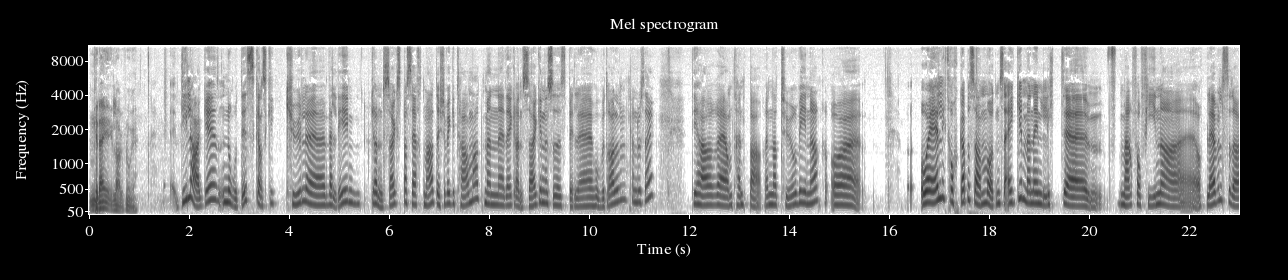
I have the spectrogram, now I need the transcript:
Mm. Hva de lager for noe? De lager nordisk, ganske kul, eh, veldig grønnsaksbasert mat. Det er ikke vegetarmat, men eh, det er grønnsakene som spiller hovedrollen, kan du si. De har eh, omtrent bare naturviner, og, og er litt rocka på samme måten som egget, men en litt eh, mer forfina opplevelse, da.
